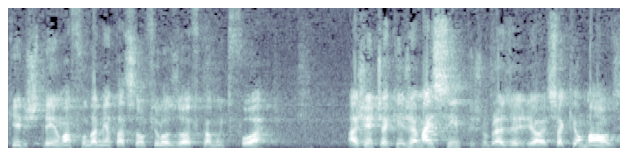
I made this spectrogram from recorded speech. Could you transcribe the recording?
Que eles têm uma fundamentação filosófica muito forte. A gente aqui já é mais simples no Brasil. A gente diz, olha, isso aqui é um mouse.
